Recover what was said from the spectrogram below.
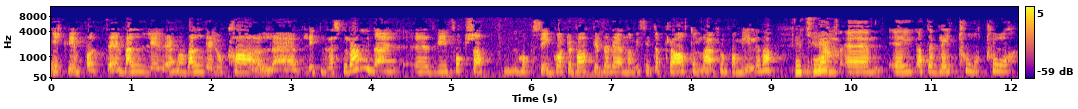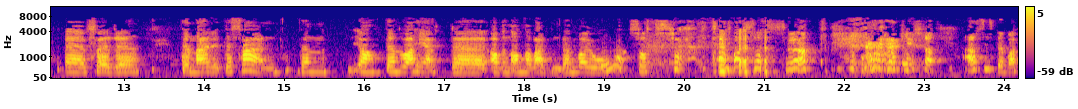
gikk vi inn på et eh, veldig, en sånn veldig lokal eh, liten restaurant der eh, vi fortsatt håper jeg, går tilbake til det når vi sitter og prater om det her som familie. da. Okay. Om, eh, at det ble 2-2 eh, for den der desserten. Den, ja, den var helt uh, av en annen verden. Den var jo så søt. Den var så søt. Jeg syns det var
